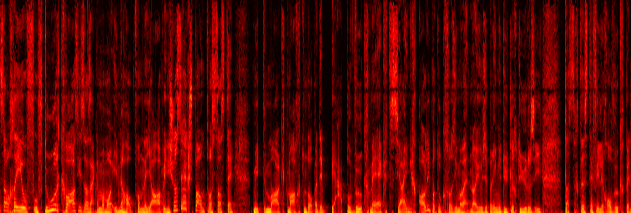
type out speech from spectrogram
so ein bisschen auf, auf Tour quasi, so sagen wir mal innerhalb von einem Jahr, bin ich schon sehr gespannt, was das denn mit dem Markt macht und ob man dann bei Apple wirklich merkt, dass ja eigentlich alle Produkte, die sie im Moment neu rausbringen, deutlich teurer sind, dass sich das dann vielleicht auch wirklich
